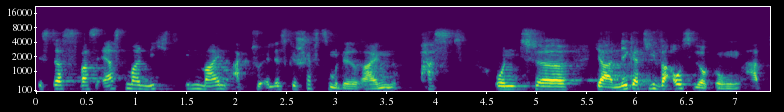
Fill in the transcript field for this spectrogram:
ist das, was erstmal nicht in mein aktuelles Geschäftsmodell reinpasst und äh, ja, negative Auswirkungen hat.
